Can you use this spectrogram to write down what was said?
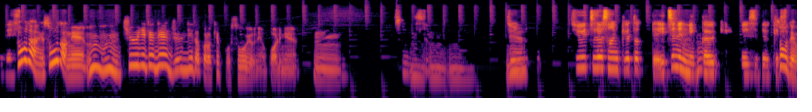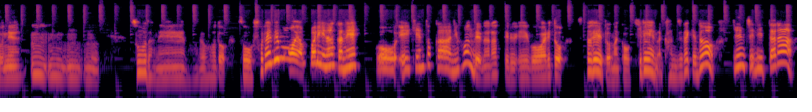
ずです。そうだね、そうだね。うんうん。中2でね、順2だから結構すごいよね、やっぱりね。うん。うんうそうです。んうん。順ね、中1で3級取って1年に1回受けるペースで受けてたそうだよね。うんうんうんうん。そうだね。なるほど。そう、それでもやっぱりなんかね、こう、英検とか日本で習ってる英語は割とストレートなんか綺麗な感じだけど、現地に行ったら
